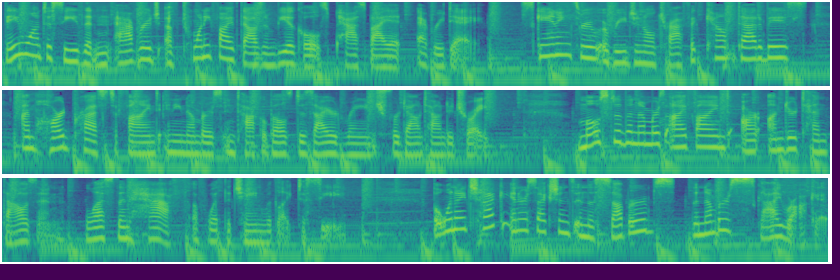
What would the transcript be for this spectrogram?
they want to see that an average of 25,000 vehicles pass by it every day. Scanning through a regional traffic count database, I'm hard pressed to find any numbers in Taco Bell's desired range for downtown Detroit. Most of the numbers I find are under 10,000, less than half of what the chain would like to see. But when I check intersections in the suburbs, the numbers skyrocket.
